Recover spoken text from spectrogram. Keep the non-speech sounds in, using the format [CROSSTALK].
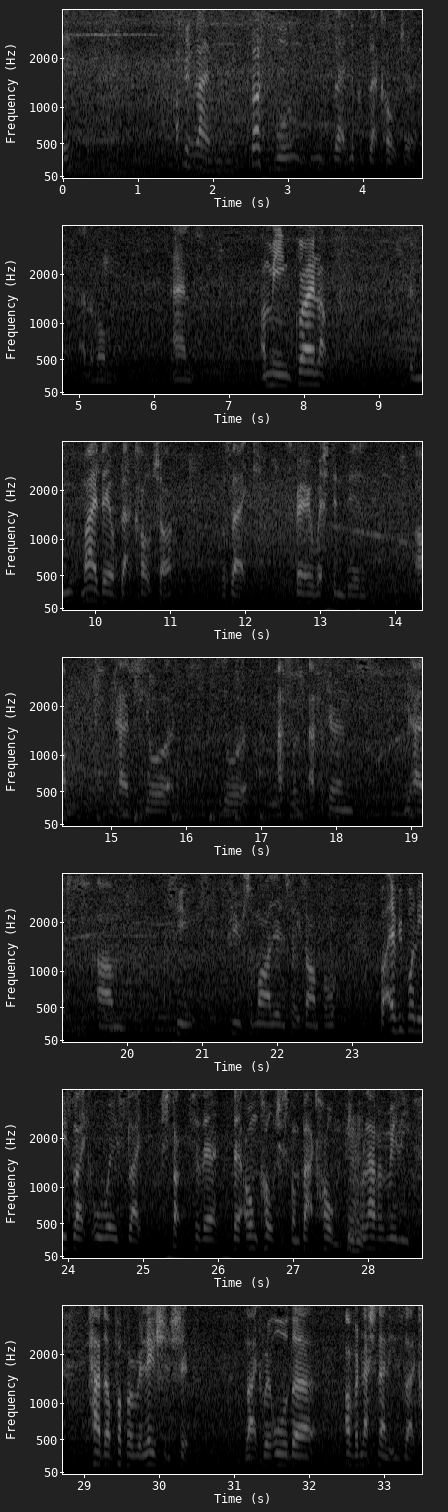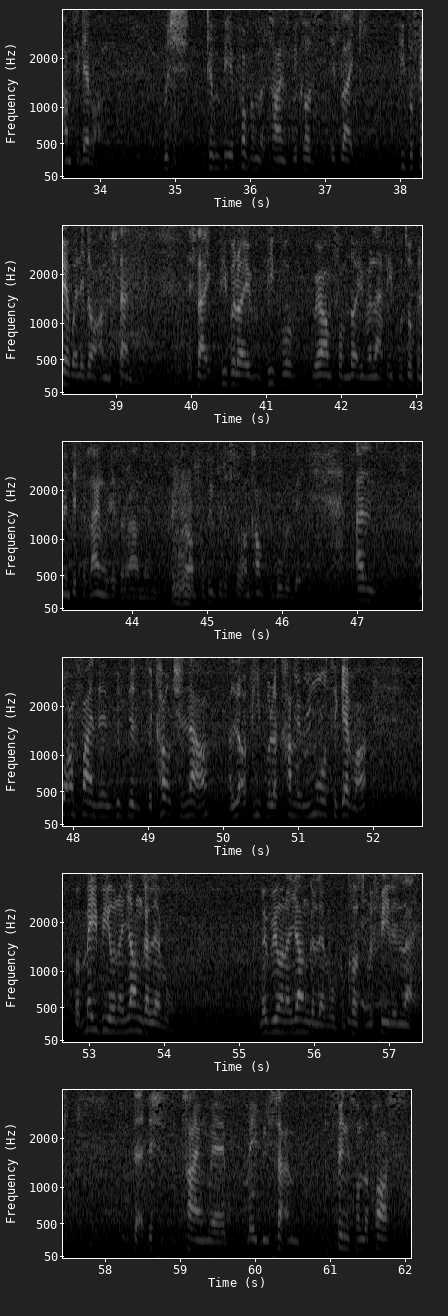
I think like first of all, you need to like look at black culture at the moment, and I mean, growing up in my day of black culture was like very West Indian. Um, you had your your Af- Africans, you had um, a few few Somalians, for example. But everybody's like always like stuck to their, their own cultures from back home. Mm-hmm. People haven't really had a proper relationship, like where all the other nationalities like come together, which can be a problem at times because it's like people fear what they don't understand. It's like people don't even people where I'm from don't even like people talking in different languages around them. For mm-hmm. example, people just feel uncomfortable with it. And what I'm finding with the, the culture now, a lot of people are coming more together, but maybe on a younger level. Maybe on a younger level because we're feeling like that this is the time where maybe certain things from the past,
